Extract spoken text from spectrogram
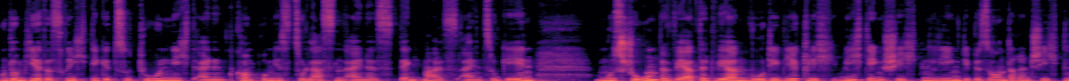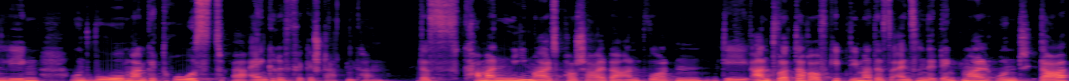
und um hier das Richtige zu tun, nicht einen Kompromiss zu lassen eines Denkmals einzugehen, muss schon bewertet werden, wo die wirklich wichtigen Schichten liegen, die besonderen Schichten liegen und wo man getrost äh, Eingriffe gestatten kann. Das kann man niemals pauschal beantworten. Die Antwort darauf gibt immer das einzelne Denkmal und da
